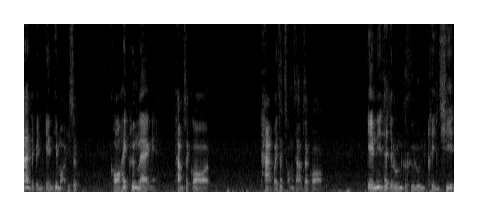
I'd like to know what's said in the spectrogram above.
น่าจะเป็นเกมที่เหมาะที่สุด ขอให้ครึ่งแรกเนี่ยทำสกอร์ห่างไปสักสองสามสกอร์ เกมนี้ถ้าจะลุ้นก็คือลุ้นคลีนชีต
